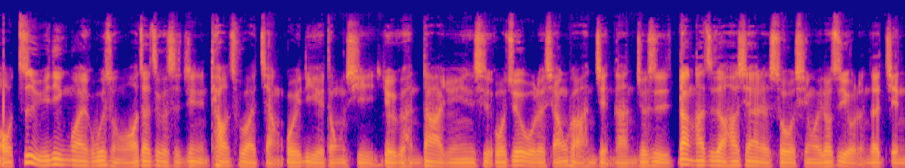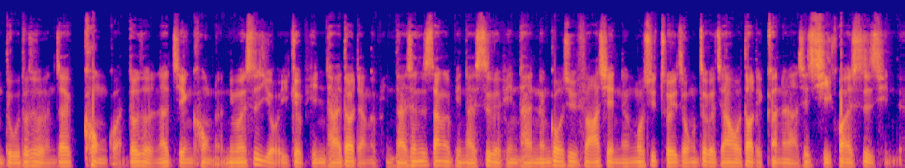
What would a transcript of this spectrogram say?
哦，至于另外一个为什么我要在这个时间点跳出来讲威力的东西，有一个很大的原因是，我觉得我的想法很简单，就是让他知道他现在的所有行为都是有人在监督，都是有人在控管，都是有人在监控的。你们是有一个平台到两个平台，甚至三个平台、四个平台，能够去发现、能够去追踪这个家伙到底干了哪些奇怪的事情的。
